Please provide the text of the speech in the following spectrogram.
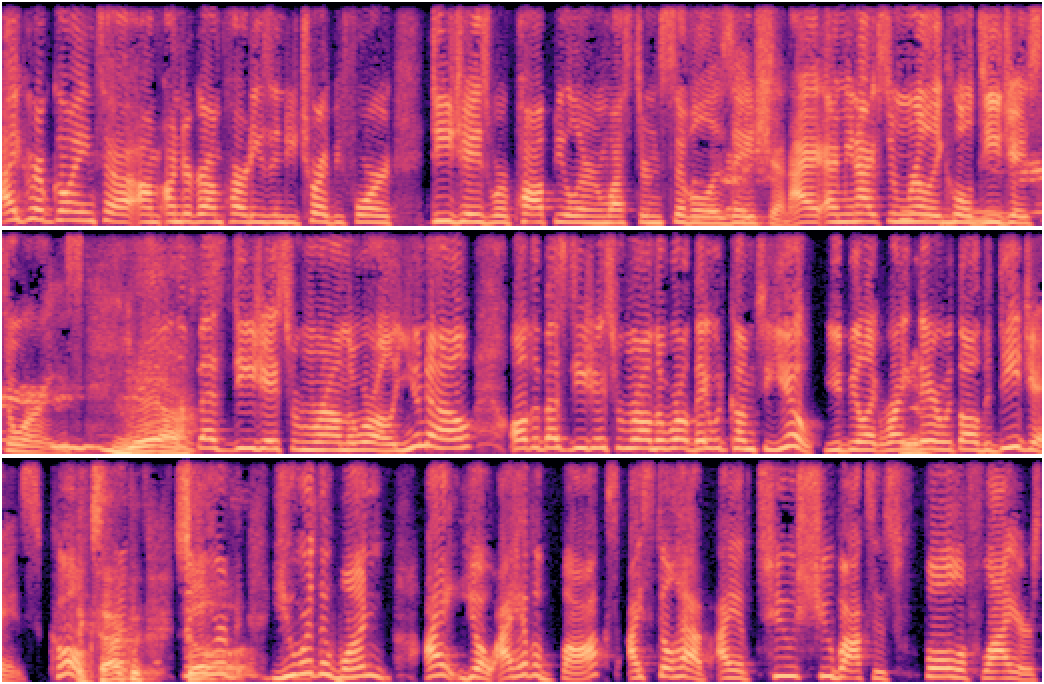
I grew up going to um, underground parties in Detroit before DJs were popular in Western civilization. I, I mean, I have some really cool DJ stories. Yeah, all the best DJs from around the world. You know, all the best DJs from around the world. They would come to you. You'd be like right yeah. there with all the DJs. Cool. Exactly. so, so you, were, you were the one. I yo, I have a box. I still have. I have two shoe boxes full of flyers,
